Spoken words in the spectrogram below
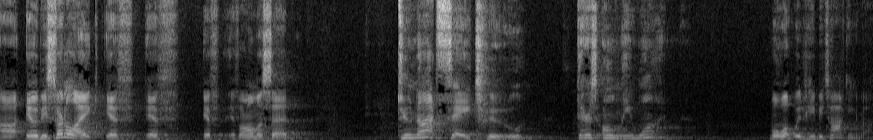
uh, it would be sort of like if, if, if, if Alma said, do not say two, there's only one. Well, what would he be talking about?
